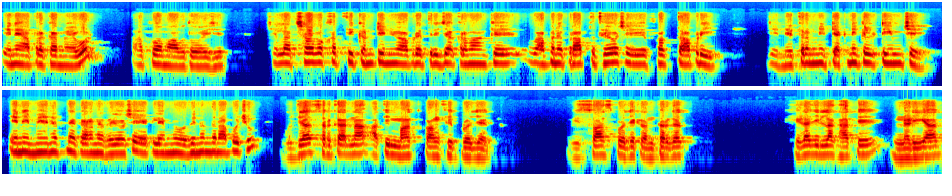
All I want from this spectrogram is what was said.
એને આ પ્રકારનો એવોર્ડ આપવામાં આવતો હોય છે. છેલ્લા છ વખતથી કન્ટિન્યુ આપણે ત્રીજા ક્રમાંકે આપણને પ્રાપ્ત થયો છે. એ ફક્ત આપણી જે નેત્રમની ટેકનિકલ ટીમ છે, એની મહેનતને કારણે થયો છે. એટલે એમનું અભિનંદન આપું છું. ગુજરાત સરકારના અતિ મહત્વાકાંક્ષી પ્રોજેક્ટ વિશ્વાસ પ્રોજેક્ટ અંતર્ગત ખેડા જિલ્લા ખાતે નડિયાદ,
